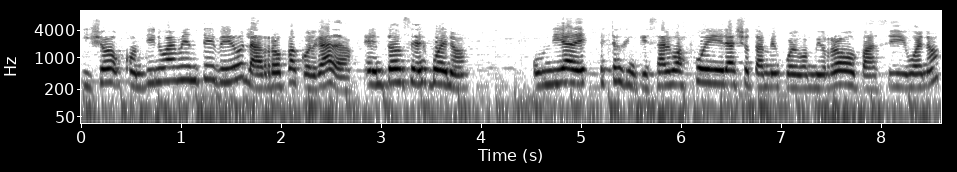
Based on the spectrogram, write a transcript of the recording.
y yo continuamente veo la ropa colgada. Entonces, bueno, un día de estos en que salgo afuera, yo también cuelgo mi ropa, así, bueno,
